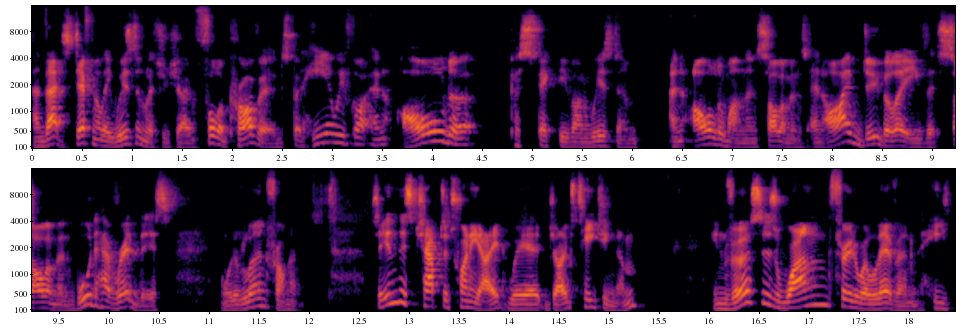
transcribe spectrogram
and that's definitely wisdom literature and full of Proverbs. But here we've got an older perspective on wisdom an older one than Solomon's. And I do believe that Solomon would have read this and would have learned from it. So, in this chapter 28, where Job's teaching them, in verses 1 through to 11, he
